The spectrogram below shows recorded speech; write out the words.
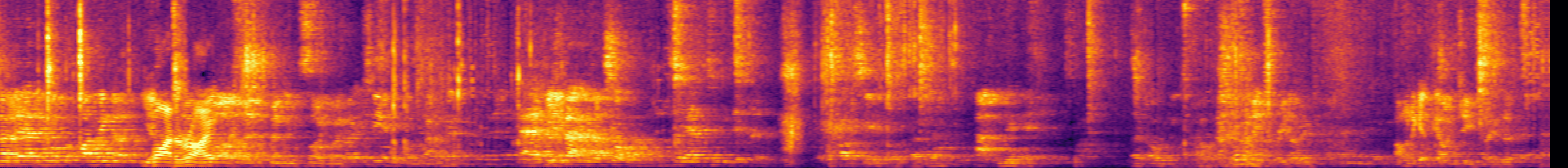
No, they're all the one window. Yeah, Why, the right? all They're defending the sideways. Yeah, he's back with a shot one. So he had to take it. I need to reload. I'm going to get the IMG so that.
